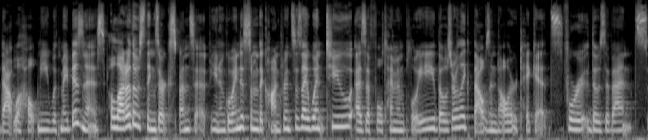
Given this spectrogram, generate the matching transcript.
that will help me with my business. A lot of those things are expensive. You know, going to some of the conferences I went to as a full time employee, those are like thousand dollar tickets for those events.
